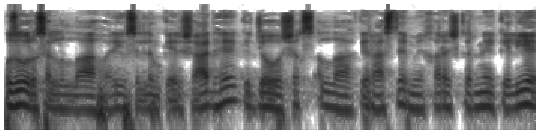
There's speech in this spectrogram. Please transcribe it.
حضور صلی اللہ علیہ وسلم کے ارشاد ہے کہ جو شخص اللہ کے راستے میں خرچ کرنے کے لیے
